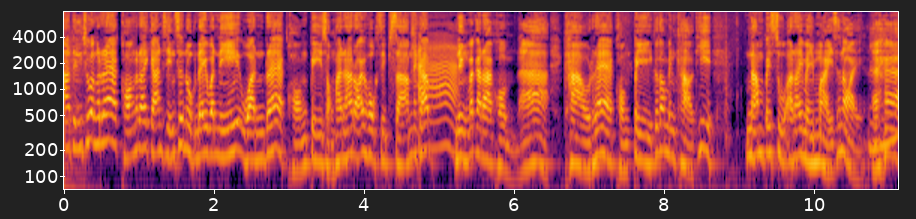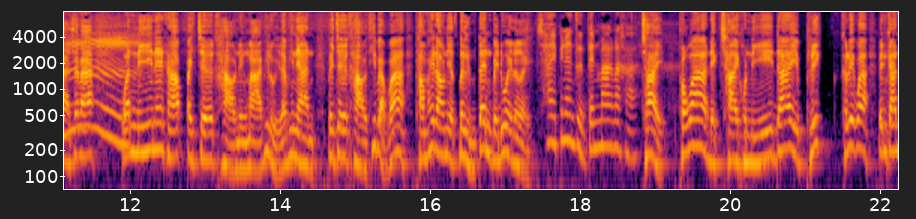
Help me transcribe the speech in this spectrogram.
มาถึงช่วงแรกของรายการเสียงสนุกในวันนี้ วันแรกของปี 2563 นะครับค่ะ1มกราคมอ่าข่าวแรกของปีก็ต้องเป็นข่าวที่นำไปสู่อะไรใหม่ๆซะหน่อยอ่าใช่ไหมวันนี้นะครับไปเจอข่าวหนึ่งมาพี่หลุยและพี่แนนไปเจอข่าวที่แบบว่าทำให้เราเนี่ยตื่นเต้นไปด้วยเลย ใช่พี่แนนตื่นเต้นมากนะคะ ใช่ เพราะว่าเด็กชายคนนี้ได้พลิกเขาเรียกว่าเป็นการ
